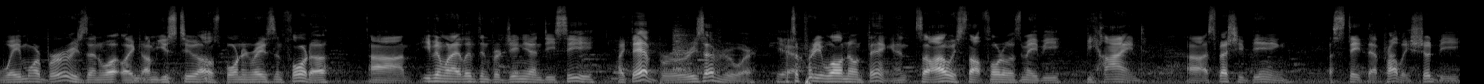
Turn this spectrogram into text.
way more breweries than what like I'm used to. I was born and raised in Florida. Um, even when I lived in Virginia and DC, like they have breweries everywhere. Yeah. It's a pretty well-known thing, and so I always thought Florida was maybe behind, uh, especially being a state that probably should be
